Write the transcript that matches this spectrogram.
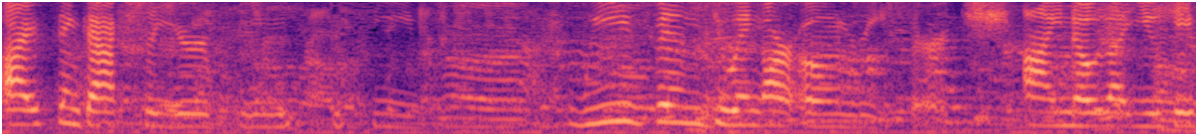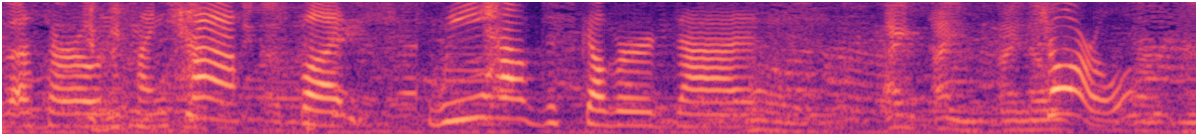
I think actually you're being deceived. We've been doing our own research. I know that you gave us our own assigned tasks, but we have discovered that. Charles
